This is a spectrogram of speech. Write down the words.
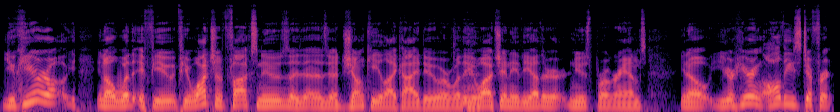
you hear uh, you know whether if you if you watch a Fox News as a junkie like I do or whether you watch any of the other news programs you know you're hearing all these different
